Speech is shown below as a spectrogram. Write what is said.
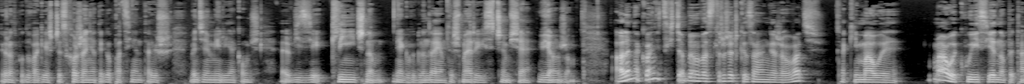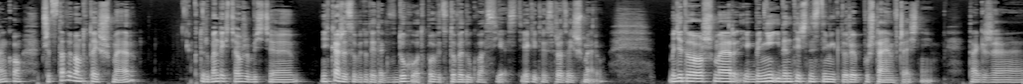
biorąc pod uwagę jeszcze schorzenia tego pacjenta, już będziemy mieli jakąś wizję kliniczną, jak wyglądają te szmery i z czym się wiążą. Ale na koniec chciałbym Was troszeczkę zaangażować. Taki mały, mały quiz, jedno pytanko. Przedstawię Wam tutaj szmer, który będę chciał, żebyście. Niech każdy sobie tutaj tak w duchu odpowie, co to według Was jest, jaki to jest rodzaj szmeru. Będzie to szmer jakby nie identyczny z tymi, które puszczałem wcześniej. Także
